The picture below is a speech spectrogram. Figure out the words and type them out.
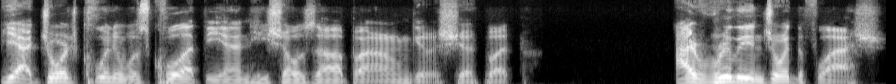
Yeah, George Clooney was cool at the end. He shows up. I don't give a shit, but I really enjoyed The Flash.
